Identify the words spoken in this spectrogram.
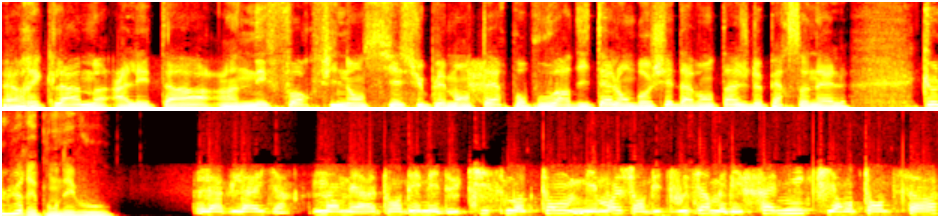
euh, réclame à l'État un effort financier supplémentaire pour pouvoir, dit-elle, embaucher davantage de personnel. Que lui répondez-vous? La blague. Non mais attendez, mais de qui se moque-t-on? Mais moi j'ai envie de vous dire, mais les familles qui entendent ça,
